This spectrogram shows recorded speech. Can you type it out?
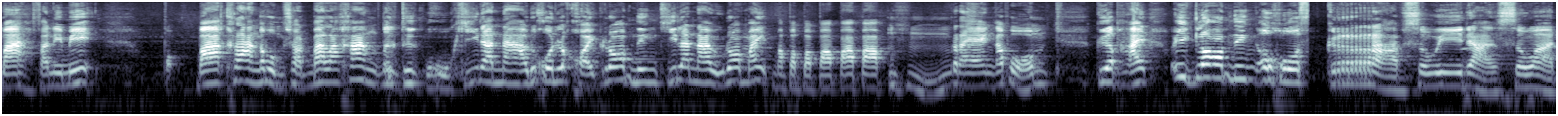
มาซานิมิบ้าคลั่งครับผมช็อตบ้าละข้างตึกถึกโอ้โหคีรานาวทุกคนเราขออีกรอบนึงคีรานาวอีกรอบไหมปับปับปับปับปับปับแรงครับผม เกือบหายอีกรอบนึงโอ้โหกราบสวีดัสสวัส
